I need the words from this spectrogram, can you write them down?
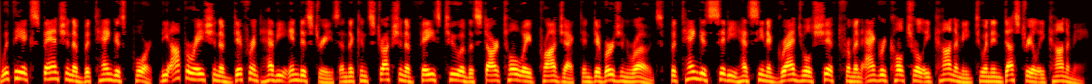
with the expansion of Batangas Port, the operation of different heavy industries and the construction of Phase 2 of the Star Tollway project and diversion roads, Batangas City has seen a gradual shift from an agricultural economy to an industrial economy.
